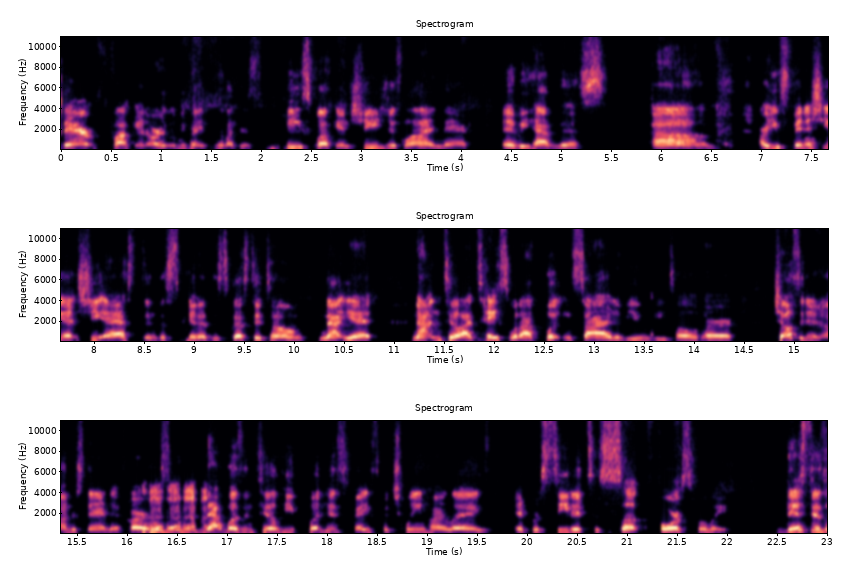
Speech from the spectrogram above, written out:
they're fucking or let me put it like this. He's fucking, she's just lying there and we have this. Um, are you finished yet? She asked in this in a disgusted tone. Not yet. Not until I taste what I put inside of you, he told her. Chelsea didn't understand at first. that was until he put his face between her legs and proceeded to suck forcefully. This is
